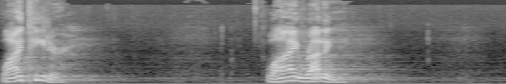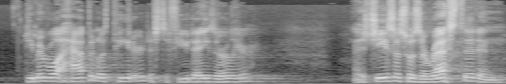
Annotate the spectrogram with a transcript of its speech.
Why Peter? Why running? Do you remember what happened with Peter just a few days earlier? As Jesus was arrested and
